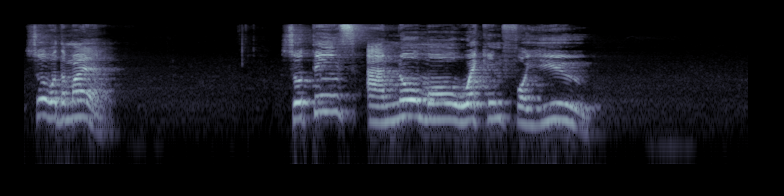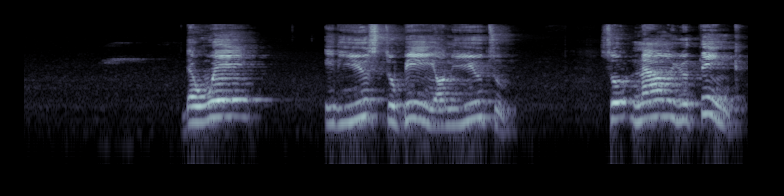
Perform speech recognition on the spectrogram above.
So, Wode Maya. So, things are no more working for you the way it used to be on YouTube. So now you think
